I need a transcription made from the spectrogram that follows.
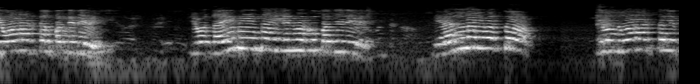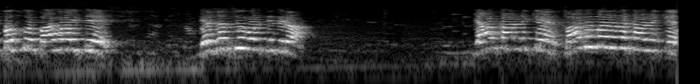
ಈ ಹೋರಾಟದಲ್ಲಿ ಬಂದಿದ್ದೀವಿ. ಇವತ್ತು ಐಬಿಯಿಂದ ಏನ್ವರೆಗೂ ಬಂದಿದ್ದೀವಿ. ನೀವೆಲ್ಲ ಇವತ್ತು ಈ ಒಂದು ಹೋರಾಟದಲ್ಲಿ ಬಂದು ಭಾಗವಹಿಸಿ ಯಶಸ್ವಿಗೊಳಿಸಿದ್ದೀರಾ? ಯಾವ ಕಾರಣಕ್ಕೆ? ಸ್ವಾಭಿಮಾನದ ಕಾರಣಕ್ಕೆ.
